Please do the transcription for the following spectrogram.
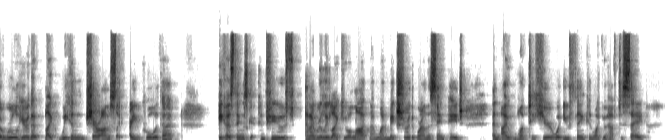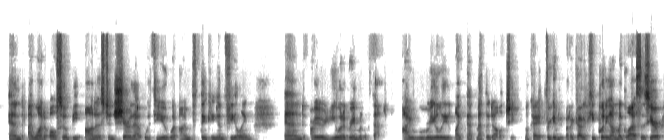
a rule here that like we can share honestly. Are you cool with that? Because things get confused and I really like you a lot. And I want to make sure that we're on the same page. And I want to hear what you think and what you have to say. And I want to also be honest and share that with you, what I'm thinking and feeling. And are you in agreement with that? I really like that methodology. Okay. Forgive me, but I got to keep putting on my glasses here.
